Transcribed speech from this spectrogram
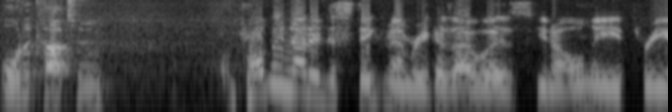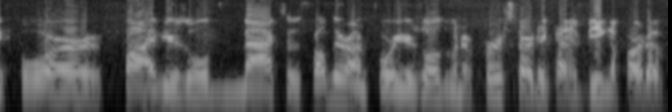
or the cartoon? Probably not a distinct memory because I was, you know, only three, four, five years old max. I was probably around four years old when it first started kind of being a part of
